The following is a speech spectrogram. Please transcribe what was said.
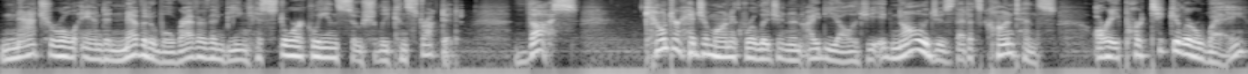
natural and inevitable rather than being historically and socially constructed. Thus, counter hegemonic religion and ideology acknowledges that its contents are a particular way,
